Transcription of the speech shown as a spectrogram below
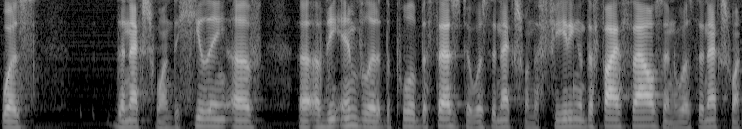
was the next one. The healing of uh, of the invalid at the pool of Bethesda was the next one. The feeding of the 5,000 was the next one.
